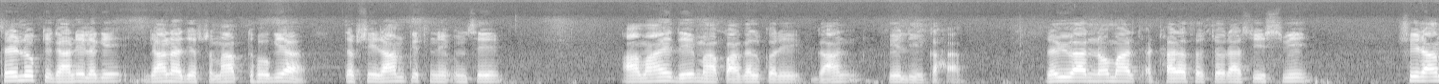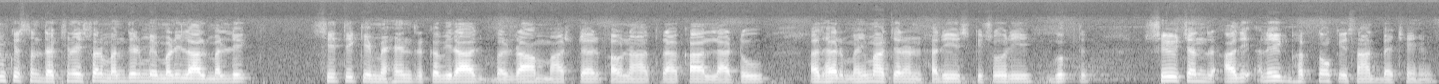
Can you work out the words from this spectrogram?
त्रैलोक के गाने लगे, गाना जब समाप्त हो गया, तब श्री रामकृष्ण ने उनसे, आमाए दे माँ पागल करे गान के लिए कहा। रविवार 9 मार्च अठारह सौ ईस्वी, श्री रामकृष्ण दक्षिणेश्वर मंदिर में मणिलाल मल्लिक सीति के महेंद्र कविराज, बलराम मास्टर, भवनाथ, राखाल लाटू, अधर महिमाचरण, हरीश किशोरी, गुप्त शिवचंद्र आदि अनेक भक्तों के साथ बैठे हैं।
